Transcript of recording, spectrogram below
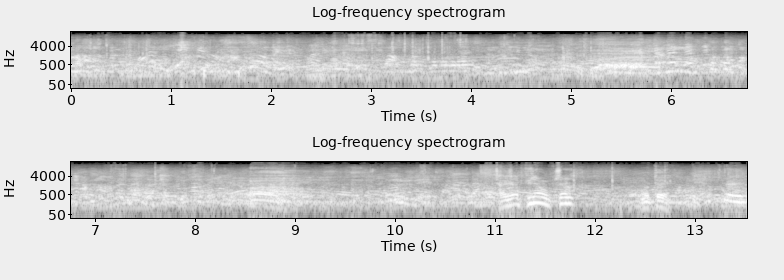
아. 잘 잡히냐 먹자? 어때? 응.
